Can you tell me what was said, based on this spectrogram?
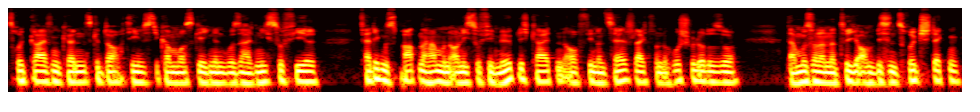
zurückgreifen können. Es gibt auch Teams, die kommen aus Gegenden, wo sie halt nicht so viel Fertigungspartner haben und auch nicht so viele Möglichkeiten, auch finanziell vielleicht von der Hochschule oder so. Da muss man dann natürlich auch ein bisschen zurückstecken.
